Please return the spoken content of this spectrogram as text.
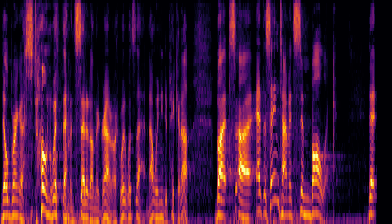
they'll bring a stone with them and set it on the ground. We're like, what's that? Now we need to pick it up. But uh, at the same time, it's symbolic that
